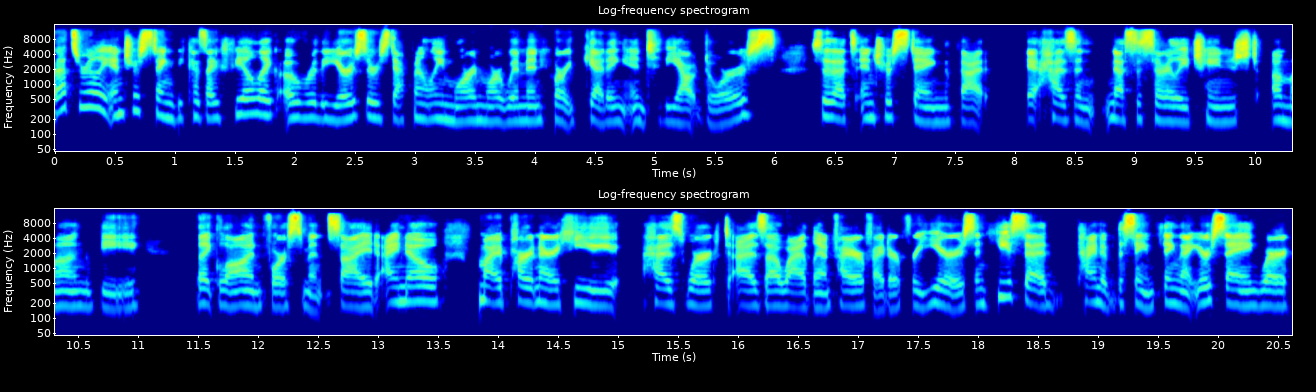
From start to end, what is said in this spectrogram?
That's really interesting because I feel like over the years, there's definitely more and more women who are getting into the outdoors. So that's interesting that it hasn't necessarily changed among the like law enforcement side. I know my partner, he has worked as a wildland firefighter for years, and he said kind of the same thing that you're saying, where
